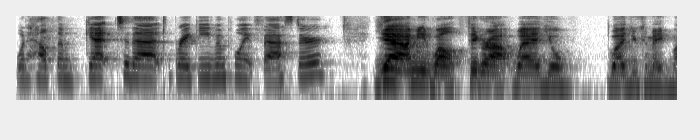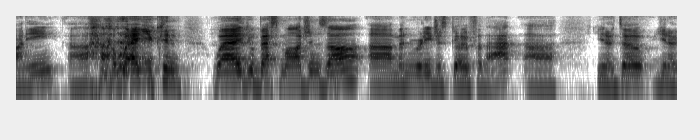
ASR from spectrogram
would help them get to that break even point faster? Yeah, I mean, well, figure out where you're where you can make money, uh, where you can where your best margins are, um, and really just go for that. Uh, you know, don't you know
